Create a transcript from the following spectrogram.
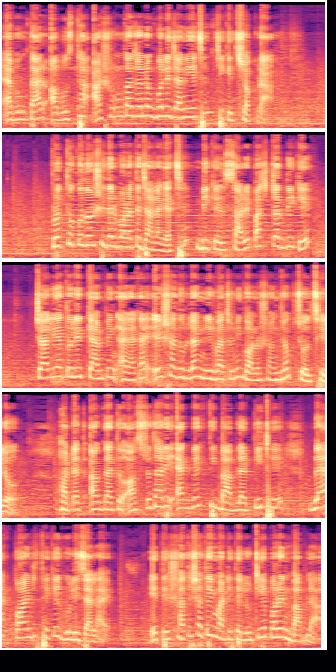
এবং তার অবস্থা আশঙ্কাজনক বলে জানিয়েছেন চিকিৎসকরা। প্রত্যক্ষদর্শীদের বরাতে জানা গেছে, বিকেল সাড়ে পাঁচটার দিকে চালিয়াতলির ক্যাম্পিং এলাকায় এরশাদুল্লাহর নির্বাচনী গণসংযোগ চলছিল। হঠাৎ অজ্ঞাত অস্ত্রধারী এক ব্যক্তি বাবলার পিঠে ব্ল্যাক পয়েন্ট থেকে গুলি চালায়। এতে সাথে সাথেই মাটিতে লুটিয়ে পড়েন বাবলা।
